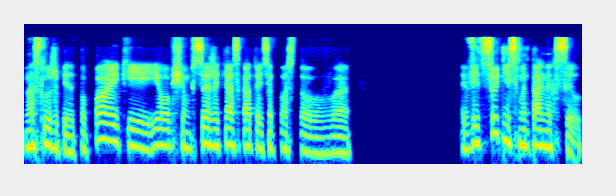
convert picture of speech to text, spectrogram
на службі попайки, і, в общем, все життя скатується просто в відсутність ментальних сил.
